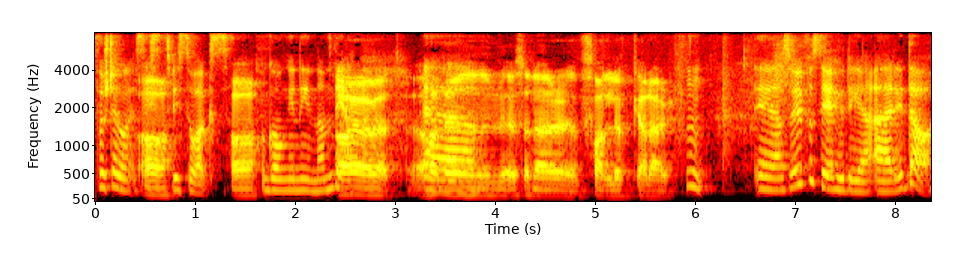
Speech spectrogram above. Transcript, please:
första gången, Ja. sist vi sågs. Ja. Och gången innan det. Ja, jag vet. Jag hade en sån där fallucka där. Eh, Så vi får se hur det är idag.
